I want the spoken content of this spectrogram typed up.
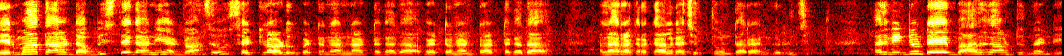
నిర్మాత డబ్బు ఇస్తే కానీ అడ్వాన్స్ సెట్లో అడుగు పెట్టను అన్నట్ట కదా పెట్టనంట అట్ట కదా అలా రకరకాలుగా చెప్తూ ఉంటారు ఆయన గురించి. అది వింటుంటే బాధగా ఉంటుందండి.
